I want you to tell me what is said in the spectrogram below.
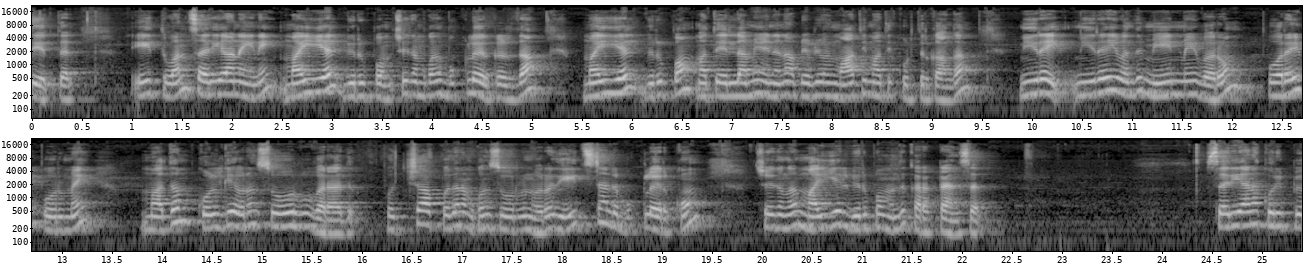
சேர்த்தல். எயித் ஒன் சரியான இணை மையல் விருப்பம். சரி நமக்கு வந்து புக்கில் இருக்கிறது தான். மையல் விருப்பம். மற்ற எல்லாமே என்னென்னா அப்படி அப்படியே மாற்றி மாற்றி கொடுத்துருக்காங்க. நிறை நிறை வந்து மேன்மை வரும். பொறை பொறுமை. மதம் கொள்கை வரும். சோர்வு வராது. பொச்சாப்பு தான் நமக்கு வந்து சோர்வுன்னு வரும். இது எயித் ஸ்டாண்டர்ட் புக்கில் இருக்கும். ஸோ இது வந்து மையல் விருப்பம் வந்து கரெக்ட் ஆன்சர் சரியான குறிப்பு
